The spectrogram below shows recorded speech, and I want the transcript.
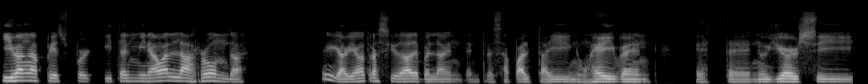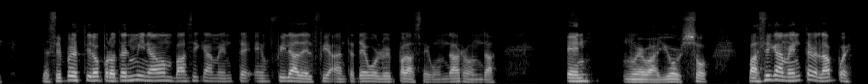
iban a Pittsburgh y terminaban la ronda y había otras ciudades, ¿verdad? En- entre esa parte ahí, New Haven, este, New Jersey, y así por el estilo, pero terminaban básicamente en Filadelfia antes de volver para la segunda ronda en Nueva York. So, básicamente, ¿verdad? Pues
